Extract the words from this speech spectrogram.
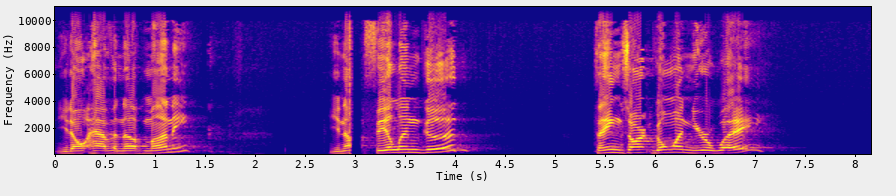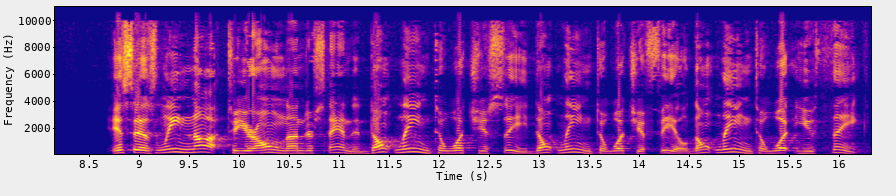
You don't have enough money? You're not feeling good? Things aren't going your way? It says, lean not to your own understanding. Don't lean to what you see. Don't lean to what you feel. Don't lean to what you think.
